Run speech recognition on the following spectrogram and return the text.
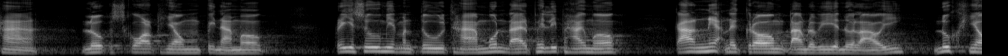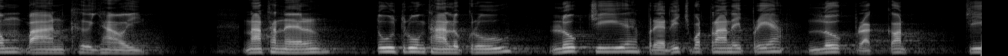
ថាលោកស្គាល់ខ្ញុំពីណាមកព្រះយេស៊ូវមានបន្ទូលថាមុនដែលភេលីបហៅមក កាលអ្នកនៅក្រោមដើមរវានៅឡើយ នោះខ្ញុំបានឃើញហើយណាថាណែលទូលទ្រង់ថាលោកគ្រូ លោកជាព្រះរាជបុត្រានៃព្រះលោកប្រកាសជា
